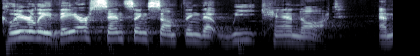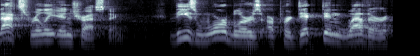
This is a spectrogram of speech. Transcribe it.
clearly they are sensing something that we cannot. And that's really interesting. These warblers are predicting weather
